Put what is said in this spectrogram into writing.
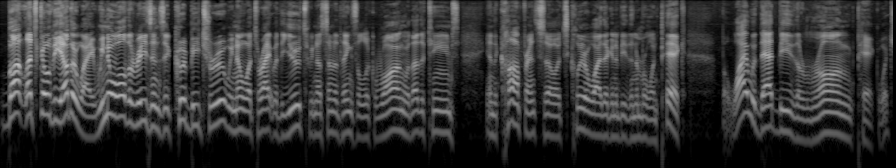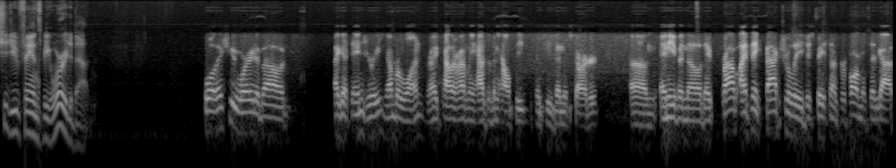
But let's go the other way. We know all the reasons it could be true. We know what's right with the Utes. We know some of the things that look wrong with other teams in the conference. So it's clear why they're going to be the number one pick. But why would that be the wrong pick? What should Ute fans be worried about? Well, they should be worried about, I guess, injury, number one, right? Tyler Huntley hasn't been healthy since he's been the starter. Um, and even though they probably, I think factually, just based on performance, they've got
